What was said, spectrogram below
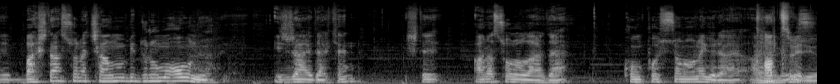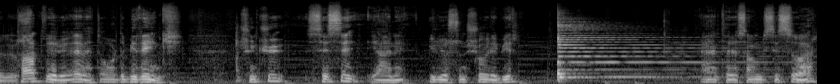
E, baştan sona çalma bir durumu olmuyor icra ederken. İşte ara sololarda kompozisyonu ona göre ay- ayarlıyoruz. veriyor diyorsun. Tat veriyor evet orada bir renk. Çünkü sesi yani biliyorsun şöyle bir enteresan bir sesi var.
